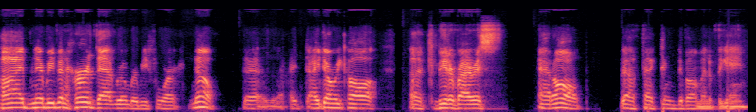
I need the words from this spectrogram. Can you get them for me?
I've never even heard that rumor before. No, uh, I, I don't recall a computer virus at all affecting development of the game.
